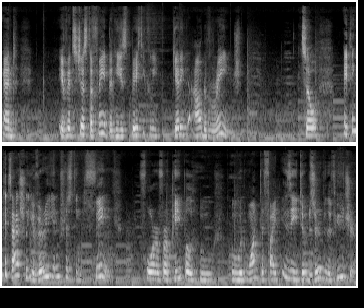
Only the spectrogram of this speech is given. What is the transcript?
And if it's just a feint, then he's basically getting out of range. So I think it's actually a very interesting thing for for people who who would want to fight Izzy to observe in the future.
